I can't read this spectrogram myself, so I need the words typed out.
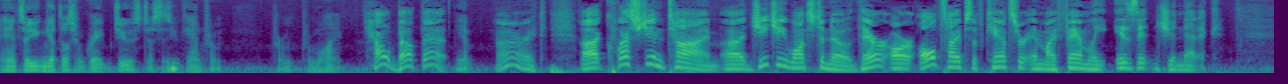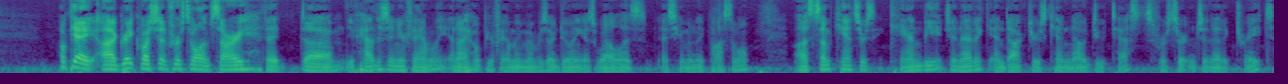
and so you can get those from grape juice just as you can from from from wine. How about that? Yep. All right. Uh, question time. Uh, Gigi wants to know there are all types of cancer in my family. Is it genetic? Okay, uh, great question. First of all, I'm sorry that uh, you've had this in your family, and I hope your family members are doing as well as, as humanly possible. Uh, some cancers can be genetic, and doctors can now do tests for certain genetic traits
